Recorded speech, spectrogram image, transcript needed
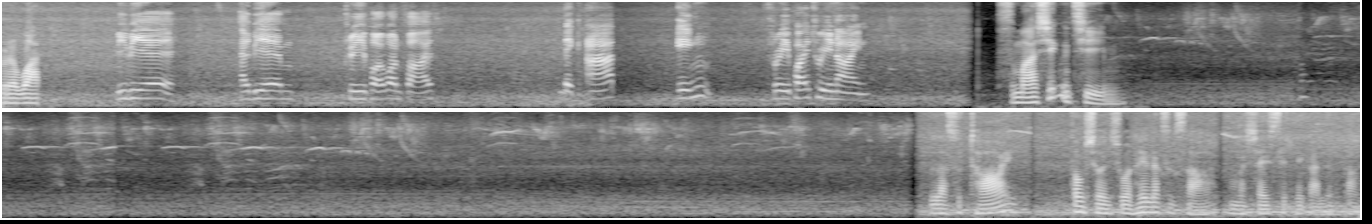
ประวัติ BBA IBM 3.15 เด็กอาร์ตอิง3.39 สมาชิกในทีม และสุดท้ายต้องเชิญชวนให้นักศึกษามาใช้สิทธิในการเลือกตั้ง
